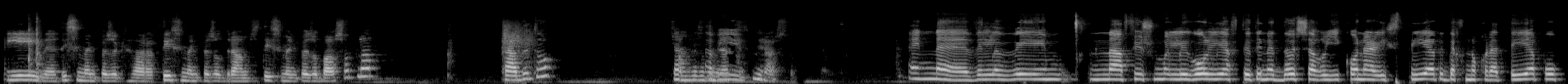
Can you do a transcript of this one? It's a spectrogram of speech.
τι είναι, τι σημαίνει παίζω κιθάρα, τι σημαίνει παίζω drums, τι σημαίνει παίζω μπάσο, απλά κάντε το και αν θες να Θα το βγει. μοιραστείς, μοιράσου το. Ε, ναι, δηλαδή να αφήσουμε λίγο όλη αυτή την εντός εισαγωγικών αριστεία, την τεχνοκρατία που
